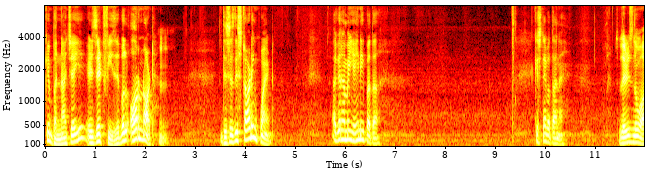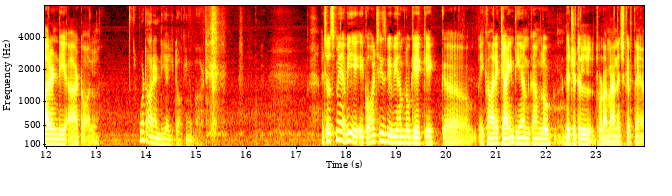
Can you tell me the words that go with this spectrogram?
کہ بننا چاہیے is it feasible or not this is the starting point اگر ہمیں یہی نہیں پتا کس نے بتانا ہے اچھا اس میں ابھی ایک اور چیز بھی ابھی ہم لوگ ایک ایک ایک ہمارے کلائنٹ ہی ہیں ان کا ہم لوگ ڈیجیٹل تھوڑا مینیج کرتے ہیں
